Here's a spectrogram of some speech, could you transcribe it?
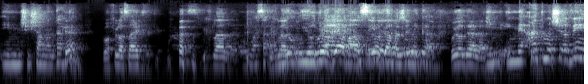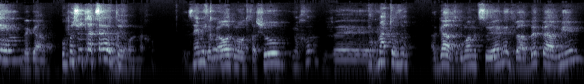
עם שישה מנדטים. כן, והוא אפילו עשה אקזיטים, אז בכלל, הוא עשה, בכלל, הוא, הוא יודע איך עושים הוא את זה, הוא יודע. הוא יודע עם, להשפיע. עם מעט משאבים, לגמרי, הוא פשוט רצה יותר. נכון, נכון. זה זה מיקום. מאוד מאוד חשוב, נכון. ו... דוגמה טובה. אגב, זו דוגמה מצוינת, והרבה פעמים,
